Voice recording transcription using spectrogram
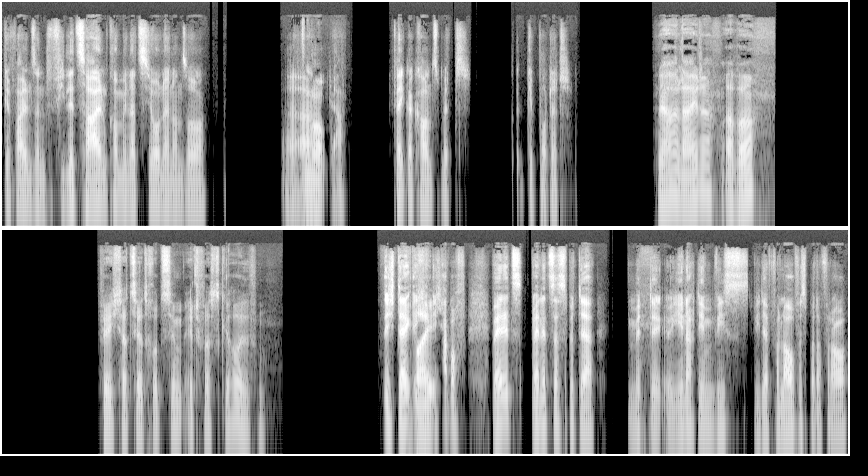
gefallen sind. Viele Zahlenkombinationen und so. Äh, Ja. ja. Fake-Accounts mit gebottet. Ja, leider, aber vielleicht hat es ja trotzdem etwas geholfen. Ich denke, ich, ich habe auch, wenn jetzt, wenn jetzt das mit der, mit der, je nachdem, wie es, wie der Verlauf ist bei der Frau,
